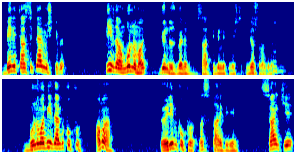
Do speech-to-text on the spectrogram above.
Beni tasdiklermiş gibi birden burnuma gündüz böyle bir saatte günlük güneşlik biliyorsun o günü. Hı hı. Burnuma birden bir koku. Ama öyle bir koku nasıl tarif edeyim? Sanki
